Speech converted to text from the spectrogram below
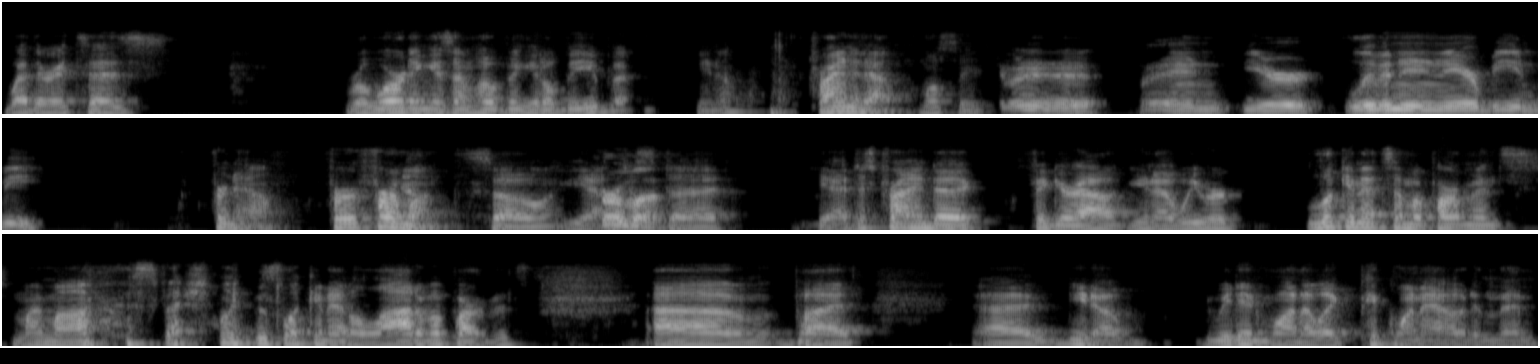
whether it's as rewarding as I'm hoping it'll be, but you know, trying it out. We'll see. And you're living in an Airbnb for now, for for a yeah. month. So yeah, for a just, month. Uh, yeah, just trying to figure out. You know, we were looking at some apartments. My mom especially was looking at a lot of apartments, um, but uh, you know, we didn't want to like pick one out and then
